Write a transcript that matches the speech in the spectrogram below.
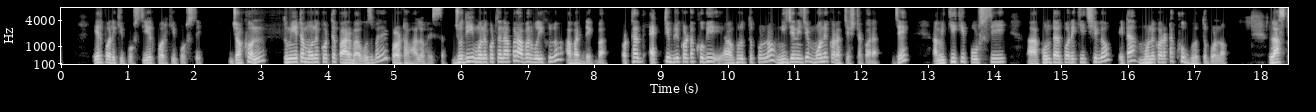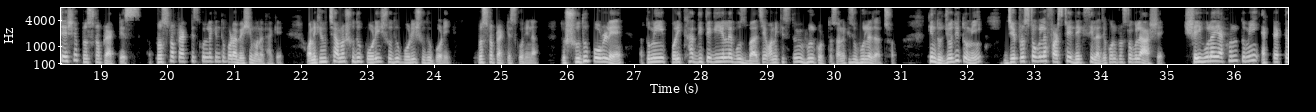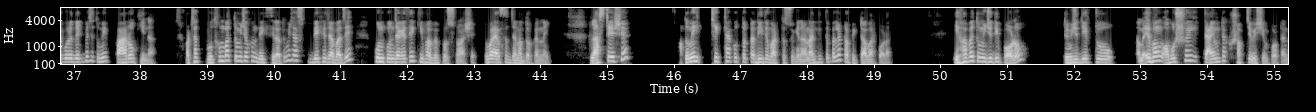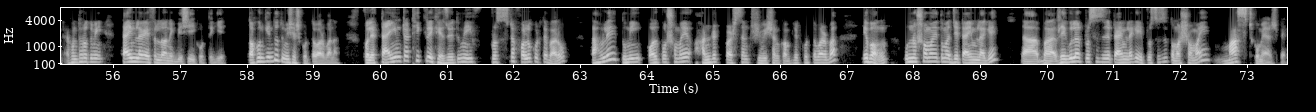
এরপরে কি পড়ছি, এরপর কি পড়ছি। যখন তুমি এটা মনে করতে পারবা, বুঝবা যে পড়াটা ভালো হয়েছে। যদি মনে করতে না পারো, আবার বই খুলো আবার দেখবা। অর্থাৎ অ্যাক্টিভ রিকলটা খুবই গুরুত্বপূর্ণ। নিজে নিজে মনে করার চেষ্টা করা যে আমি কি কি পড়ছি কোনটার পরে কি ছিল, এটা মনে করাটা খুব গুরুত্বপূর্ণ। লাস্টে এসে প্রশ্ন প্র্যাকটিস প্রশ্ন প্র্যাকটিস করলে কিন্তু পড়া বেশি মনে থাকে। অনেকে হচ্ছে, আমরা শুধু পড়ি শুধু পড়ি শুধু পড়ি। প্রশ্ন প্র্যাকটিস করি না। তো শুধু পড়লে তুমি পরীক্ষা দিতে গেলে বুঝবা যে অনেক কিছু তুমি ভুল করতেছো, অনেক কিছু ভুলে যাচ্ছ। কিন্তু যদি তুমি যে প্রশ্নগুলো ফার্স্টে দেখছিলা যে কোন প্রশ্নগুলো আসে, সেইগুলাই এখন তুমি একটা একটা করে দেখবে যে তুমি পারো কিনা। অর্থাৎ প্রথমবার তুমি যখন দেখছিলা, তুমি জাস্ট দেখে যাবা যে কোন কোন জায়গা থেকে কীভাবে প্রশ্ন আসে। তোমার অ্যান্সার জানার দরকার নাই। লাস্টে এসে তুমি ঠিকঠাক উত্তরটা দিতে পারতেছো কিনা না দিতে পারলে টপিকটা আবার পড়া। এভাবে তুমি যদি পড়ো, তুমি যদি একটু এবং অবশ্যই টাইমটা সবচেয়ে বেশি ইম্পর্ট্যান্ট এখন ধরো তুমি টাইম লাগাই ফেললে অনেক বেশি করতে গিয়ে। তখন কিন্তু তুমি শেষ করতে পারবা না। ফলে টাইমটা ঠিক রেখে যদি তুমি এই প্রসেসটা ফলো করতে পারো, তাহলে তুমি অল্প সময়ে হান্ড্রেড পার্সেন্ট রিভিশন কমপ্লিট করতে পারবা এবং অন্য সময়ে তোমার যে টাইম লাগে বা রেগুলার প্রসেসে যে টাইম লাগে, এই প্রসেসে তোমার সময় মাস্ট কমে আসবে।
